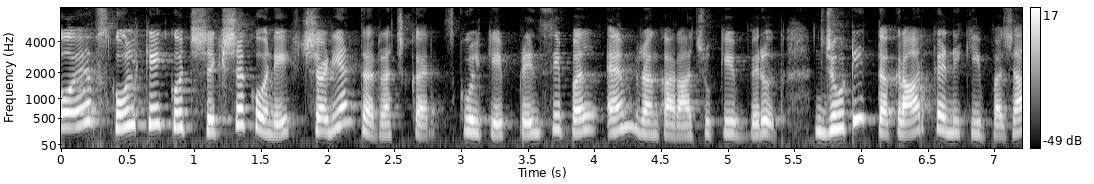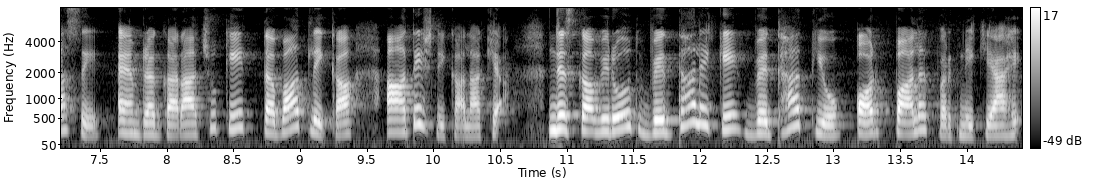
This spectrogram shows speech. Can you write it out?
ओएफ स्कूल के कुछ शिक्षकों ने षड्यंत्र रचकर स्कूल के प्रिंसिपल एम रंगाराजू के विरुद्ध झूठी तकरार करने की वजह से एम रंगाराजू के तबादले का आदेश निकाला गया, जिसका विरोध विद्यालय के विद्यार्थियों और पालक वर्ग ने किया है।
